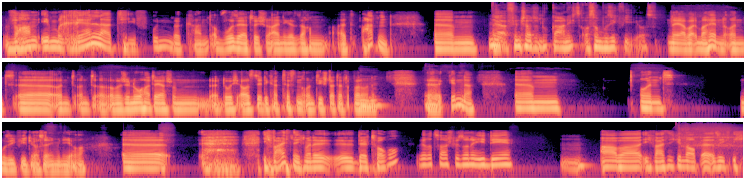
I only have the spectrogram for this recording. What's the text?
waren eben relativ unbekannt, obwohl sie natürlich schon einige Sachen halt hatten. Ähm, Ja, Finch hatte noch gar nichts außer Musikvideos. naja, aber immerhin. Und, äh, und, und aber Junot hatte ja schon äh, durchaus Delikatessen und die Stadt der verlorenen äh, Kinder. Ähm, und Musikvideos, wenn ich mich nicht irre. Äh, ich weiß nicht, ich meine, äh, Del Toro wäre zum Beispiel so eine Idee, Mhm. aber ich weiß nicht genau, ob er, also ich, ich,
